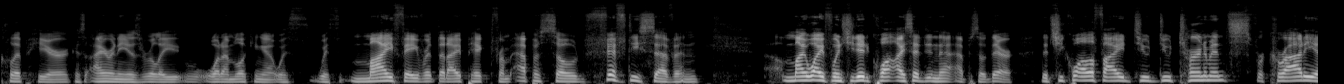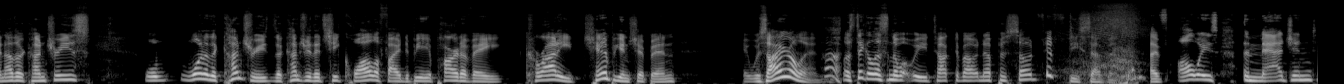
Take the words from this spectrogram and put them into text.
clip here, because irony is really what I'm looking at with with my favorite that I picked from episode 57. Uh, My wife, when she did, qual- I said in that episode there that she qualified to do tournaments for karate in other countries. Well, one of the countries, the country that she qualified to be a part of a karate championship in, It was Ireland. Let's take a listen to what we talked about in episode 57. I've always imagined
